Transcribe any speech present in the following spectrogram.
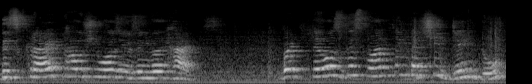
described how she was using her hands. But there was this one thing that she didn't do.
